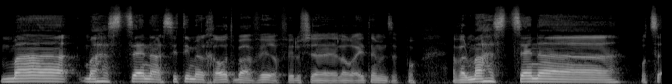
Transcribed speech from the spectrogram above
מה, מה הסצנה, עשיתי מרכאות באוויר, אפילו שלא ראיתם את זה פה, אבל מה הסצנה רוצה,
